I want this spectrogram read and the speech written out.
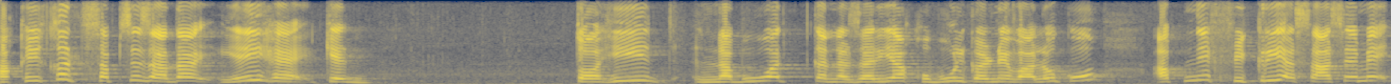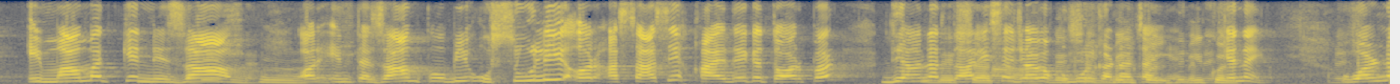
حقیقت سب سے زیادہ یہی ہے کہ توحید نبوت کا نظریہ قبول کرنے والوں کو اپنے فکری اثاثے میں امامت کے نظام اور انتظام کو بھی اصولی اور اساسی قاعدے کے طور پر دیانت داری سے جو ہے قبول کرنا چاہیے۔ کہ نہیں؟ ورنہ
